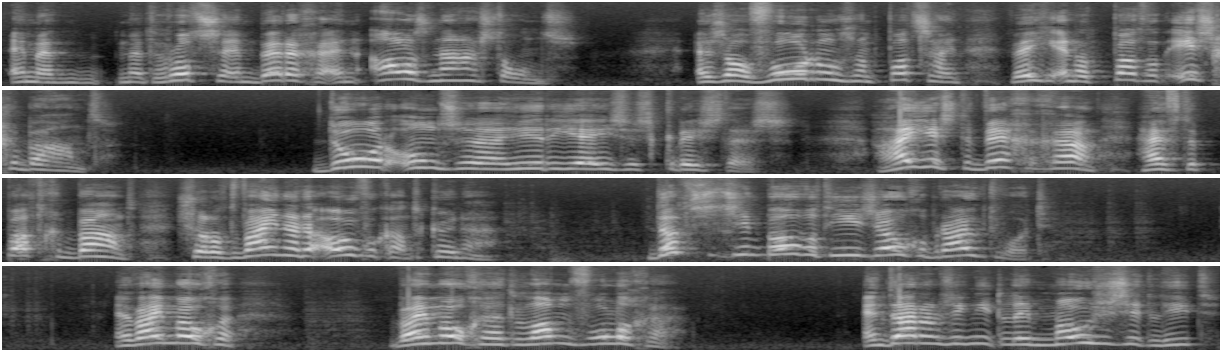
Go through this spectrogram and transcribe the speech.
en met, met rotsen en bergen en alles naast ons. Er zal voor ons een pad zijn, weet je, en dat pad dat is gebaand. Door onze Heer Jezus Christus. Hij is de weg gegaan, hij heeft het pad gebaand, zodat wij naar de overkant kunnen. Dat is het symbool wat hier zo gebruikt wordt. En wij mogen, wij mogen het lam volgen. En daarom zingt niet alleen Mozes dit lied,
